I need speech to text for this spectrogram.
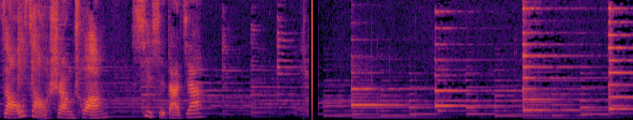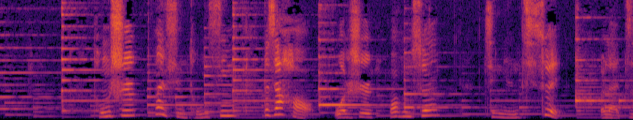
早早上床。谢谢大家。童诗唤醒童心。大家好，我是王红轩，今年七岁，我来自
